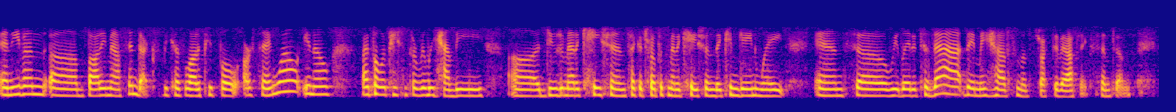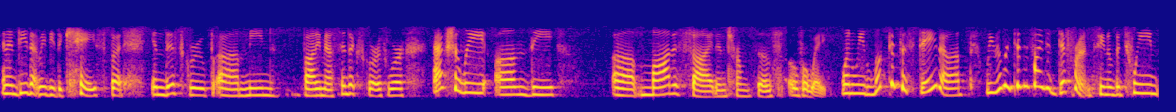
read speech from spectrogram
And even uh, body mass index, because a lot of people are saying, well, you know, bipolar patients are really heavy uh, due to medication, psychotropic medication. They can gain weight, and so related to that, they may have some obstructive apneic symptoms. And indeed, that may be the case. But in this group, uh, mean body mass index scores were actually on the uh, modest side in terms of overweight. When we looked at this data, we really didn't find a difference, you know, between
